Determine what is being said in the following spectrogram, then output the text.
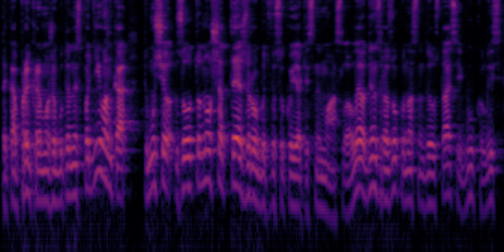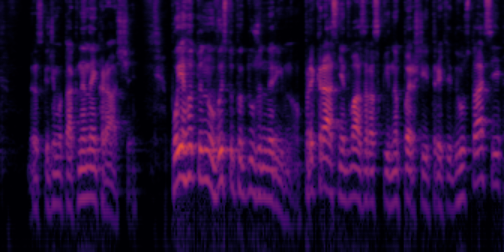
така прикра може бути несподіванка, тому що золотоноша теж робить високоякісне масло. Але один зразок у нас на дегустації був колись, скажімо так, не найкращий. По яготину виступив дуже нерівно. Прекрасні два зразки на першій і третій дегустації.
